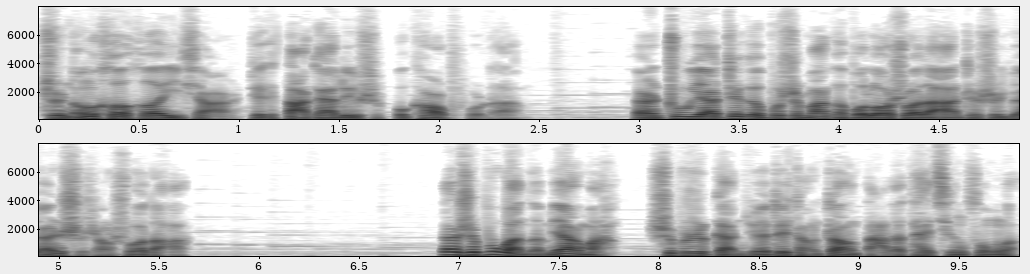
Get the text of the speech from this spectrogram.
只能呵呵一下，这个大概率是不靠谱的。但是注意啊，这个不是马可波罗说的啊，这是原始上说的啊。但是不管怎么样吧，是不是感觉这场仗打得太轻松了？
